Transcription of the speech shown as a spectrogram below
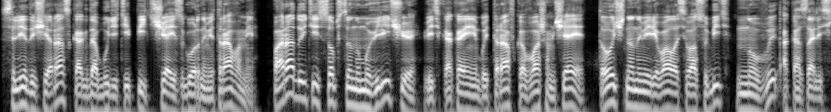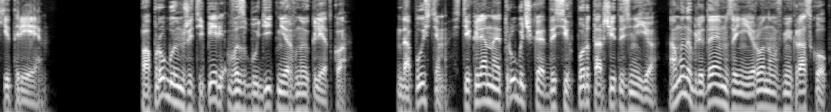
В следующий раз, когда будете пить чай с горными травами, Порадуйтесь собственному величию, ведь какая-нибудь травка в вашем чае точно намеревалась вас убить, но вы оказались хитрее. Попробуем же теперь возбудить нервную клетку. Допустим, стеклянная трубочка до сих пор торчит из нее, а мы наблюдаем за нейроном в микроскоп.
